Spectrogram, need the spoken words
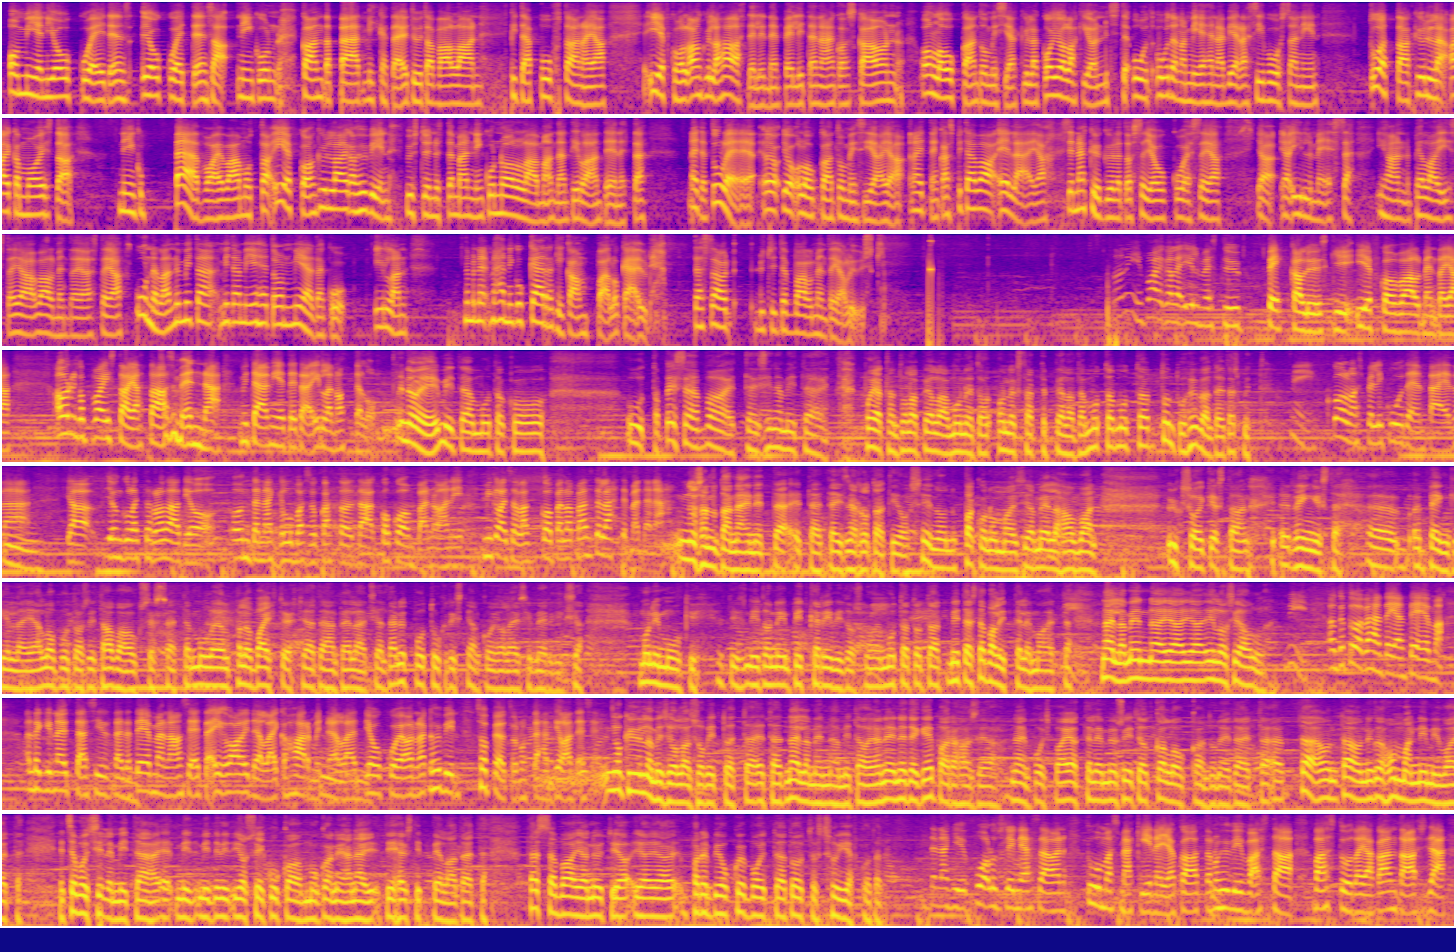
omien joukkueitensa, joukkueittensa niin kuin kantapäät, mikä täytyy tavallaan pitää puhtaana. Ja IFKlla on kyllä haasteellinen peli tänään, koska on, on loukkaantumisia. Kyllä Kojolakin on nyt sitten uutena miehenä vielä sivussa, niin tuottaa kyllä aika moista niin päävaivaa, mutta IFK on kyllä aika hyvin pystynyt tämän niin kuin nollaamaan tämän tilanteen, että näitä tulee jo, jo loukkaantumisia ja näiden kanssa pitää vaan elää ja se näkyy kyllä tuossa joukkueessa ja, ja, ja ilmeessä ihan pelaajista ja valmentajasta ja kuunnellaan nyt mitä, mitä miehet on mieltä, kun illan vähän niin kuin kärkikamppailu käydään. Tässä on nyt sitten valmentaja Lyyski. No niin, paikalle ilmestyy Pekka Lyyski, IFK-valmentaja. Aurinko paistaa ja taas mennään. Mitä mietitään illan otteluun? No ei mitään muuta kuin uutta pesää vaan, että ei siinä mitään. Että pojathan tuolla pelaa, monet on, onneksi tarvitse pelata, mutta, mutta tuntuu hyvältä, ei tässä mitään. Niin, kolmas peli kuuteen päivään mm. ja jonkunlaista rotaatio on tänäänkin luvassa, kun katsoo tätä kokoonpanoa, niin minkälaisella kokoonpanolla pääsette lähtemään tänään? No sanotaan näin, että, että, että ei siinä rotaatio ole. Siinä on pakonomaisia, meillähän on vain yksi oikeastaan ringistä penkillä ja loput on sitten avauksessa. Että mulla ei ollut paljon vaihtoehtoja tähän pelään. Sieltä nyt puuttuu Christian Kojola esimerkiksi ja moni muukin. Niitä on niin pitkä rivi tuossa noin, mutta tota, mitä sitä valittelemaan, että niin. näillä mennään ja, ja iloisia olla. Niin, onko tuo vähän teidän teema? Ainakin näyttää siltä, että teemana on se, että ei valitella eikä harmitella, että joukkue on aika hyvin sopeutunut tähän tilanteeseen. No kyllä me se ollaan sovittu, että, että näillä mennään mitä on ja ne, ne tekee parhaansa ja näin pois. Ajattelen myös niitä, jotka on loukkaantuneita, että tämä on, tää on niin homman nimi vaan, että, että se voi sille mitään, jos ei kukaan mukana ja näin tiheästi pelata, että tässä vaan ja nyt ja, ja, ja parempi joukkueen voittaja toivottavasti se on IFK tänään. Tänäkin puolustuslinjassa on Tuumas Mäkinen, joka on ottanut hyvin vastaan vastuuta ja kantaa sitä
